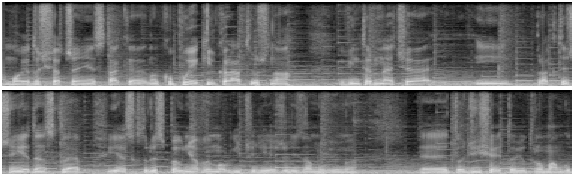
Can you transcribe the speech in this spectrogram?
A moje doświadczenie jest takie, no kupuję kilka lat już na, w internecie i praktycznie jeden sklep jest, który spełnia wymogi, czyli jeżeli zamówimy e, to dzisiaj, to jutro mam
